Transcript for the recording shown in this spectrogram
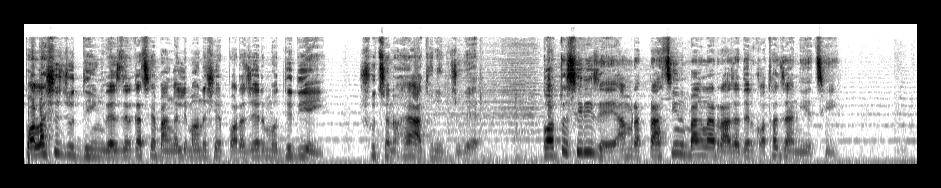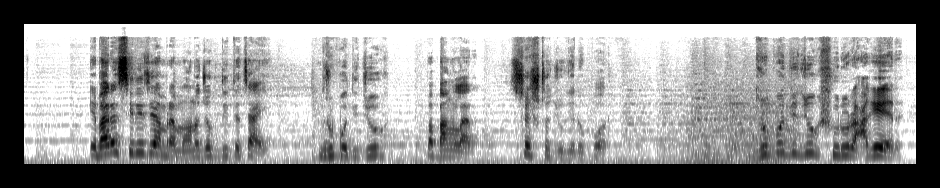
পলাশী যুদ্ধে ইংরেজদের কাছে বাঙালি মানুষের পরাজয়ের মধ্যে দিয়েই সূচনা হয় আধুনিক যুগের। গত সিরিজে আমরা প্রাচীন বাংলার রাজাদের কথা জানিয়েছি। এবারের সিরিজে আমরা মনোযোগ দিতে চাই ধ্রুপদী যুগ বা বাংলার শ্রেষ্ঠ যুগের উপর। ধ্রুপদী যুগ শুরুর আগের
